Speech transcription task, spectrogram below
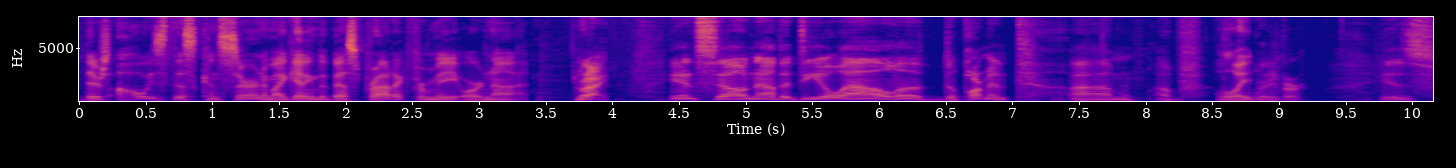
there's always this concern: Am I getting the best product for me or not? Right. And so now the DOL, uh, Department um, of Labor. Labor, is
